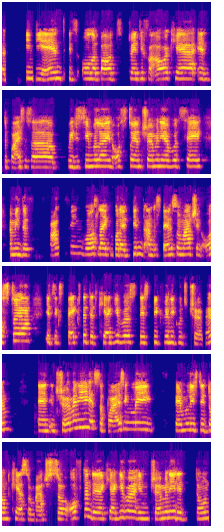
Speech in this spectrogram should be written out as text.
But in the end, it's all about 24 hour care, and the prices are pretty similar in Austria and Germany, I would say. I mean, the fun thing was like what I didn't understand so much in Austria. It's expected that caregivers they speak really good German, and in Germany, surprisingly, families they don't care so much. So often the caregiver in Germany they don't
